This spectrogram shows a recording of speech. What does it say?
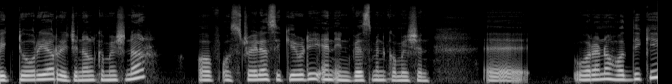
Victoria regional commissioner of Australia security and investment commission ওরানো হদ দিকি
